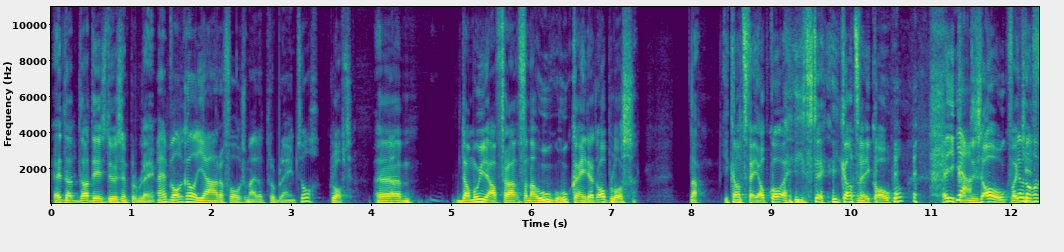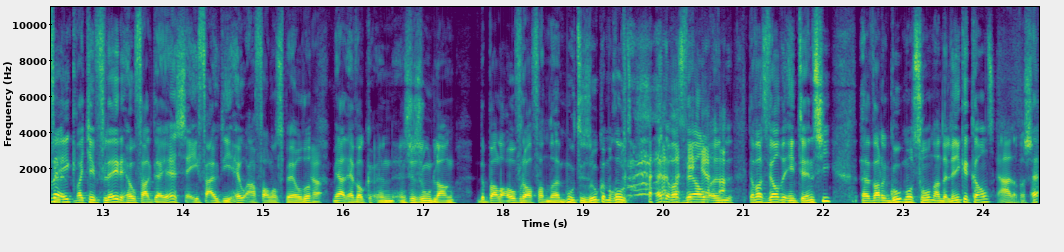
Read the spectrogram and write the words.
Hè, dat, dat is dus een probleem. We hebben ook al jaren volgens mij dat probleem, toch? Klopt. Ehm, dan moet je je afvragen van, nou, hoe, hoe kan je dat oplossen? Je kan twee, opko je kan twee kopen. En je kan Ja. dus ook, wat je, in een wat je in het verleden heel vaak deed... Hè, Zeefuik die heel aanvallend speelde. Ja. Maar ja, daar hebben we ook een, een seizoen lang de ballen overal van eh, moeten zoeken. Maar goed, hè, dat, was wel Ja. een, dat was wel de intentie. Eh we hadden Goedmondson aan de linkerkant. Ja, dat was uh,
